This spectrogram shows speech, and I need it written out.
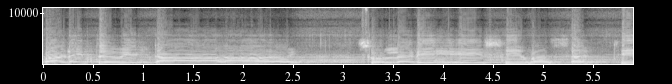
படைத்து விட்டாய். சொல்லடி சிவசக்தி.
